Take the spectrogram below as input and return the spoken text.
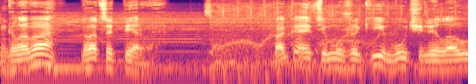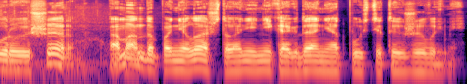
Глава 21 Пока эти мужики мучили Лауру и Шерон, Аманда поняла, что они никогда не отпустят их живыми.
